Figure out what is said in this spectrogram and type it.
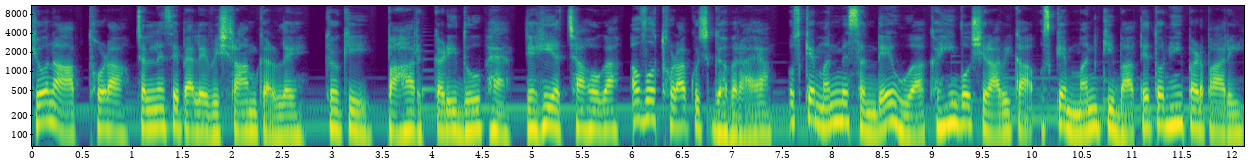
क्यों ना आप थोड़ा चलने से पहले विश्राम कर ले। क्योंकि बाहर कड़ी धूप है, यही अच्छा होगा। अब वो थोड़ा कुछ घबराया। उसके मन में संदेह हुआ, कहीं वो श्राविका उसके मन की बातें तो नहीं पढ़ पा रही।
